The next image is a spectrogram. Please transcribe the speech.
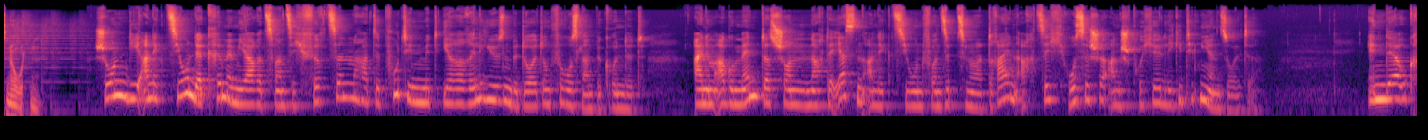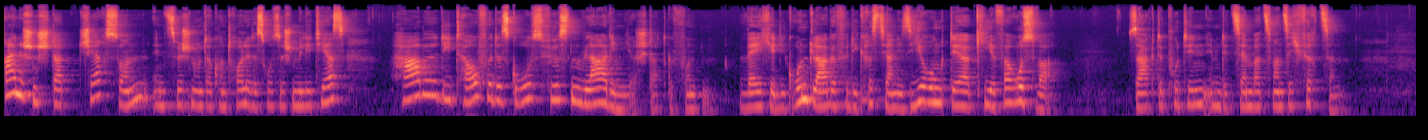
Fußnoten Schon die Annexion der Krim im Jahre 2014 hatte Putin mit ihrer religiösen Bedeutung für Russland begründet. Einem Argument, das schon nach der ersten Annexion von 1783 russische Ansprüche legitimieren sollte. In der ukrainischen Stadt Cherson, inzwischen unter Kontrolle des russischen Militärs, habe die Taufe des Großfürsten Wladimir stattgefunden, welche die Grundlage für die Christianisierung der Kiewer Russ war, sagte Putin im Dezember 2014.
